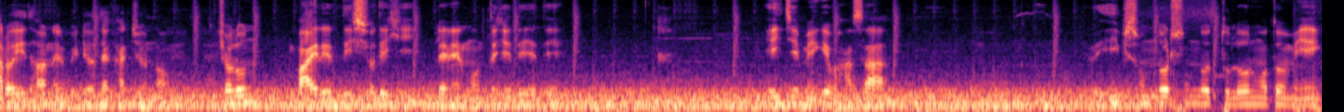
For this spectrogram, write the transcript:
আরও এই ধরনের ভিডিও দেখার জন্য। চলুন বাইরের দৃশ্য দেখি, প্লেনের মধ্যে যেতে যেতে। এই যে মেঘে ভাসা, এই সুন্দর সুন্দর তুলোর মতো মেঘ,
